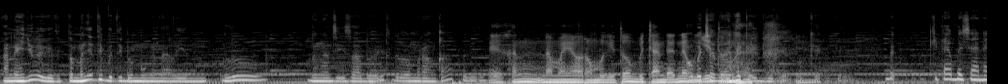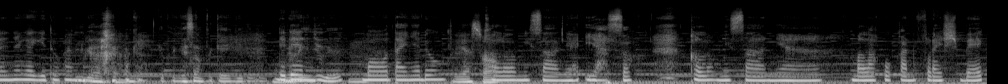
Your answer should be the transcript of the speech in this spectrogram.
aneh juga gitu. Temennya tiba-tiba mau ngenalin lu dengan si Isabel itu dalam rangka apa gitu? Ya kan namanya orang begitu bercandanya oh begitu. bercandanya kayak gitu. Iya. Oke oke. Kita bercandanya nggak gitu kan? Enggak, Oke. kita nggak sampai kayak gitu. Deden. Juga ya. Hmm. Mau tanya dong, Iya sok. kalau misalnya, iya sok, kalau misalnya melakukan flashback,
